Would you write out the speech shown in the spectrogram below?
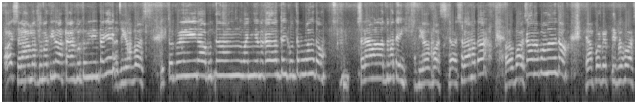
Ay, salamat dumating na. Tagal ko itong hinintay eh. Ah, sige po, boss. Ito po ay naabot ng one year nakakantay kung tabuan na to. Salamat na dumating. Sige po, boss. Salamat ah. Opo, boss. Magkano po ano to? Yan, 450 po, boss.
